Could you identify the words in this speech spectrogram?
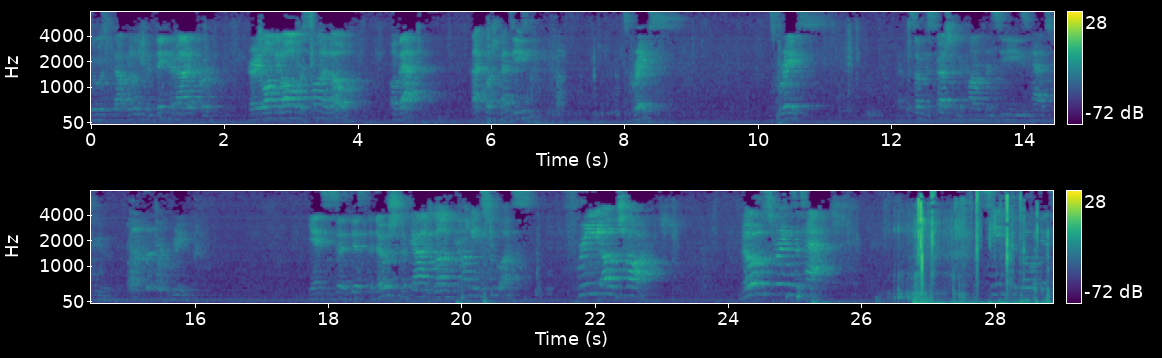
Lewis, without really even thinking about it for very long at all, responded, oh, oh, that, that question, that's easy. It's grace. It's grace. After some discussion, the conferencees had to agree. Yancey says this the notion of God's love coming to us free of charge, no strings attached, seems to go against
